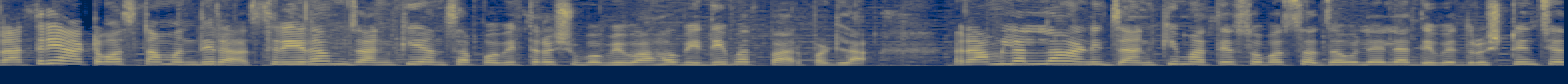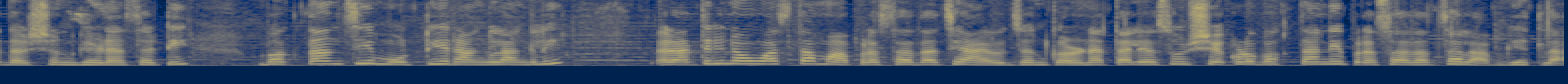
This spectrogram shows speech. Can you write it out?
रात्री आठ वाजता मंदिरात श्रीराम जानकी यांचा पवित्र शुभविवाह विधिवत पार पडला. रामलल्ला आणि जानकी मातेसोबत सजवलेल्या दिव्यदृष्टींचे दर्शन घेण्यासाठी भक्तांची मोठी रांग लागली. रात्री नऊ वाजता महाप्रसादाचे आयोजन करण्यात आले असून शेकडो भक्तांनी प्रसादाचा लाभ घेतला.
